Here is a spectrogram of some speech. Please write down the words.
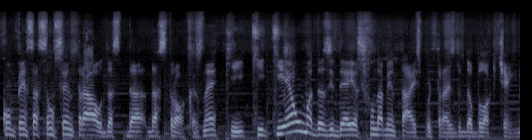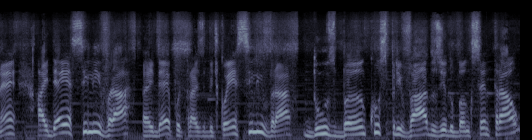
compensação central das, da, das trocas, né? Que, que, que é uma das ideias fundamentais por trás do, da blockchain, né? A ideia é se livrar, a ideia por trás do Bitcoin é se livrar dos bancos privados e do Banco Central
